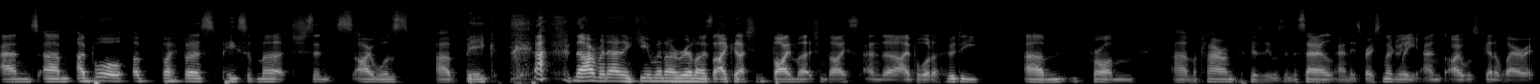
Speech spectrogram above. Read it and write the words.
And um, I bought a, my first piece of merch since I was uh, big. now I'm an earning human. I realized that I could actually buy merchandise, and uh, I bought a hoodie um, from uh, McLaren because it was in the sale and it's very snuggly. And I was going to wear it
